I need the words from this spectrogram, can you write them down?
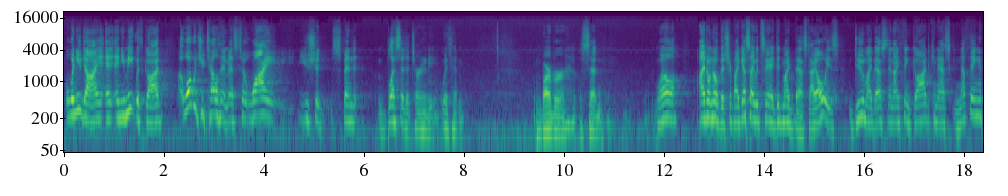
when you die and, and you meet with God, uh, what would you tell him as to why you should spend blessed eternity with him? Barber said, Well, I don't know, Bishop. I guess I would say I did my best. I always do my best, and I think God can ask nothing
